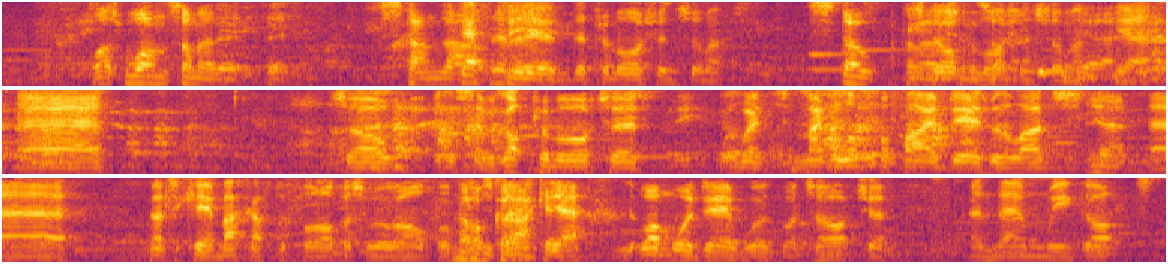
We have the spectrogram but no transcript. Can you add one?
What's one summer that, that stands out to Definitely you? the, the promotion summer. Stoke promotion. Stoke promotion summer. Yeah. Yeah. Uh, so, as I said, we got promoted. We went to Magaluf for five days with the lads. Yeah. Uh, we actually came back after four because we were all fucking No spent-. Yeah, one more day were, were torture, and then we got.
